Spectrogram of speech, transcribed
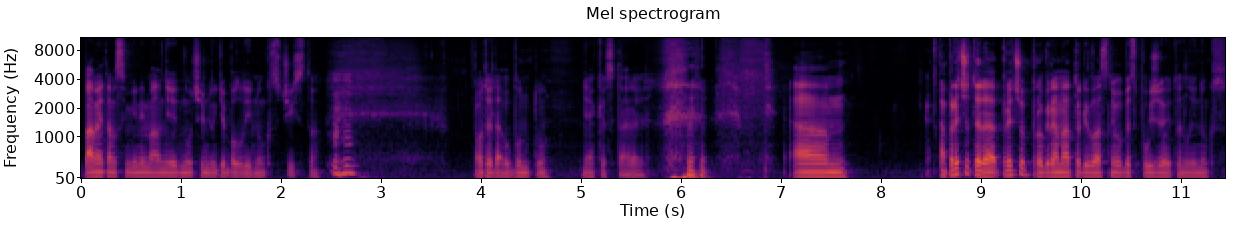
pamätám si minimálne jednu učebňu, kde bol Linux čisto. Uh-huh. O teda Ubuntu, nejaké staré. um, a prečo teda, prečo programátori vlastne vôbec používajú ten Linux?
